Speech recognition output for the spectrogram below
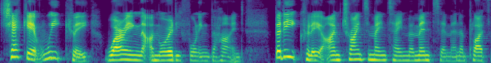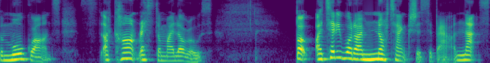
check it weekly, worrying that I'm already falling behind. But equally, I'm trying to maintain momentum and apply for more grants. I can't rest on my laurels. But I tell you what, I'm not anxious about, and that's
